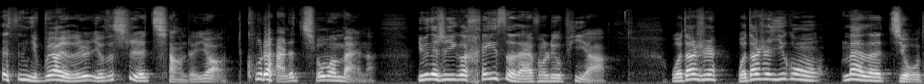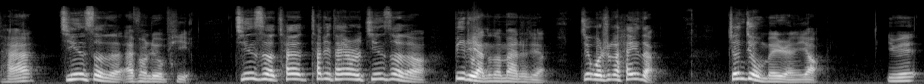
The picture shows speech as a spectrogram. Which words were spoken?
正你不要，有的人有的是人抢着要，哭着喊着求我买呢。因为那是一个黑色的 iPhone 六 P 啊，我当时我当时一共卖了九台金色的 iPhone 六 P，金色，他他这台要是金色的，闭着眼都能卖出去，结果是个黑的，真就没人要，因为。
